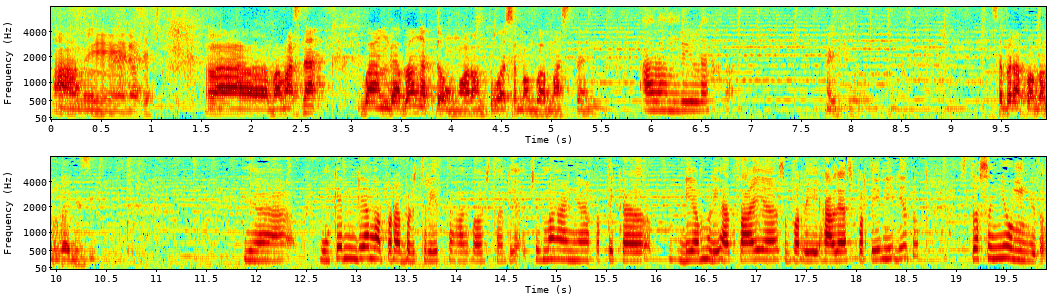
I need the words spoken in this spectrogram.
amin oke okay. Wah, Mbak Masna bangga banget dong orang tua sama Mbak Masna nih. Alhamdulillah. Masya Seberapa bangganya sih? Ya mungkin dia nggak pernah bercerita kalau Ustadz ya. Cuma hanya ketika dia melihat saya seperti hal yang seperti ini dia tuh tersenyum gitu.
